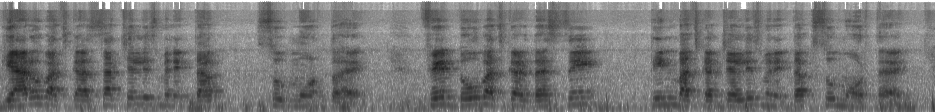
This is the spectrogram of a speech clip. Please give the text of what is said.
ग्यारह बजकर सैतालीस मिनट तक शुभ मुहूर्त है। फिर दो बजकर दस से तीन बजकर चालीस मिनट तक शुभ मुहूर्त है।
